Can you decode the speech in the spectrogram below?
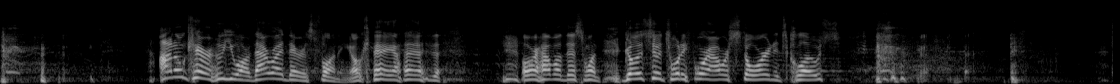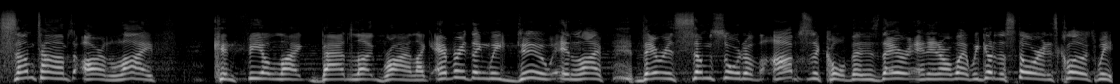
I don't care who you are. That right there is funny, okay? Or how about this one? Goes to a 24 hour store and it's closed. Sometimes our life can feel like bad luck, Brian. Like everything we do in life, there is some sort of obstacle that is there and in our way. We go to the store and it's closed. We,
